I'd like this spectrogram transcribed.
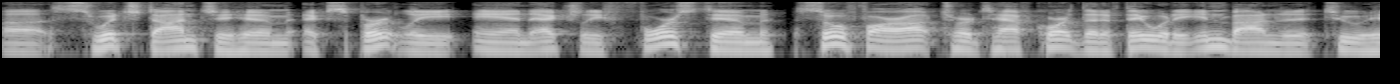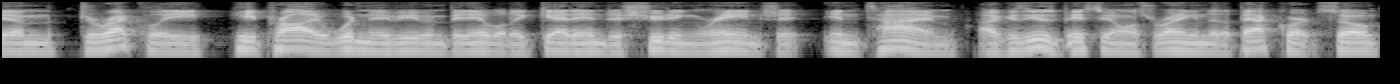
uh, switched onto him expertly and actually forced him so far out towards half court that if they would have inbounded it to him directly, he probably wouldn't have even been able to get into shooting range in time because uh, he was basically almost running into the backcourt. So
